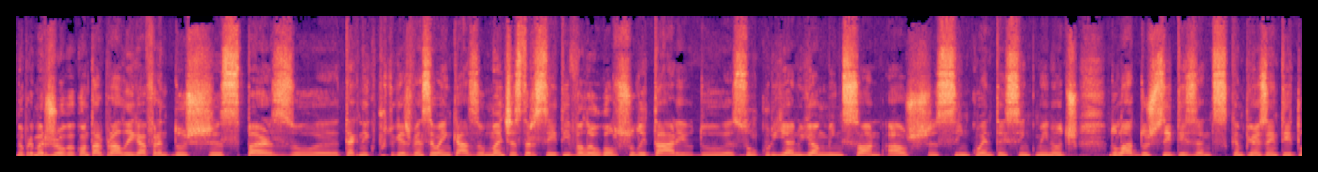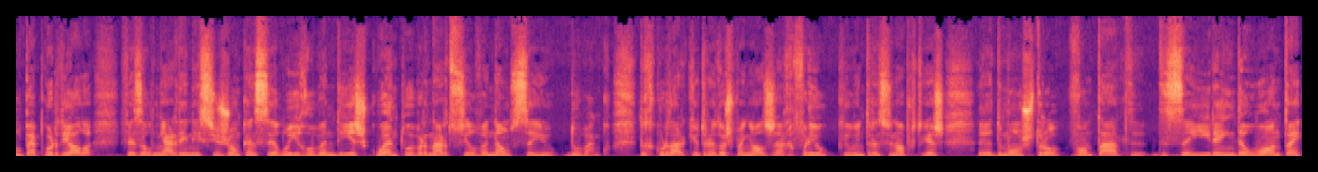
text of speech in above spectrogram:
No primeiro jogo a contar para a Liga à frente dos Spurs, o eh, técnico português venceu em casa o Manchester City, valeu o gol solitário do eh, sul-coreano Young Min Son aos 55 minutos. Do lado dos Citizens, campeões em título, Pep Guardiola fez alinhar de início João Cancelo e Ruban Dias, quanto a Bernardo Silva não saiu do banco. De recordar que o treinador espanhol já referiu que o internacional português eh, demonstrou vontade de sair ainda ontem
